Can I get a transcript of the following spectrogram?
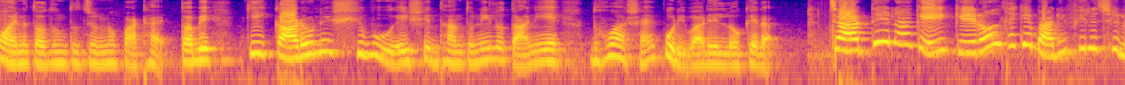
ময়নাতদন্তের জন্য পাঠায়। তবে কী কারণে শিবু এই সিদ্ধান্ত নিল তা নিয়ে ধোঁয়াশায় পরিবারের লোকেরা। চার দিন আগেই কেরল থেকে বাড়ি ফিরেছিল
